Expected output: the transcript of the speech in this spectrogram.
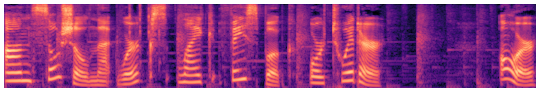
on social networks like Facebook or Twitter. Or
